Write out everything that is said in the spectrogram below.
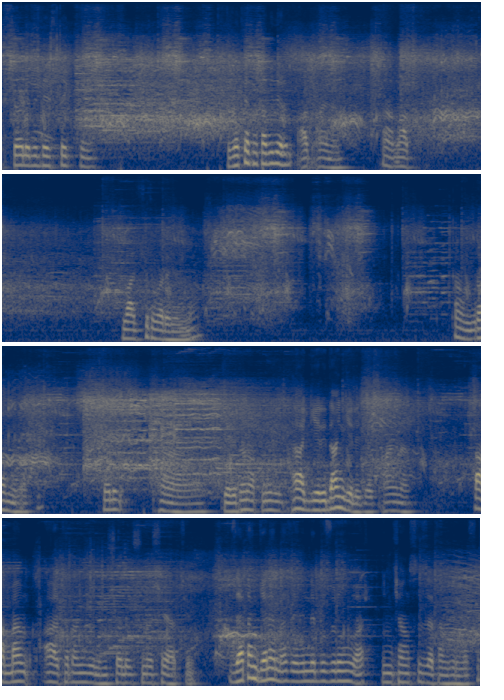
Şöyle bir destekleyeyim. Roket atabilirim. At, aynen. Tamam at. Valkyrie var elimde. Tamam vuramıyor. Şöyle ha, geriden atmayı ha geriden gelecek aynen. Tamam ben arkadan geleyim. Şöyle şuna şey atayım. Zaten gelemez. Elinde buz ruhu var. İmkansız zaten vurması.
